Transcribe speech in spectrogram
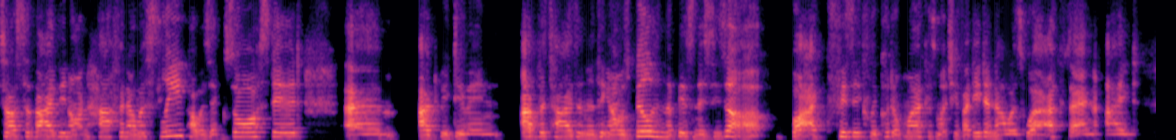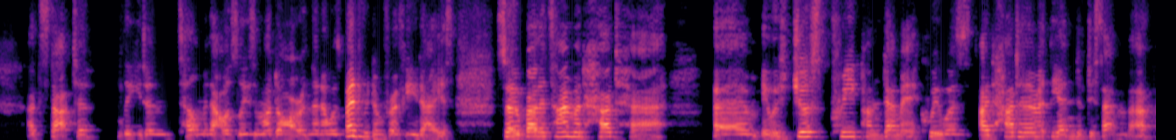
So I was surviving on half an hour's sleep. I was exhausted. Um, I'd be doing advertising and thing. I was building the businesses up, but I physically couldn't work as much. If I did an hour's work, then I'd, I'd start to bleed and tell me that I was losing my daughter, and then I was bedridden for a few days. So by the time I'd had her, um, it was just pre-pandemic. We was I'd had her at the end of December,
